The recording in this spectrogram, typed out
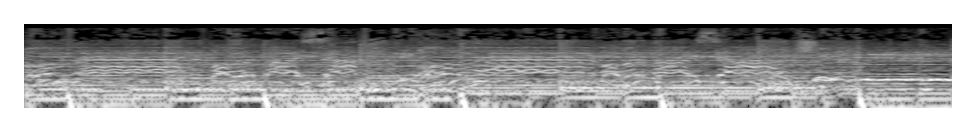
головне, повертайся, головне, повертайся, живий.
